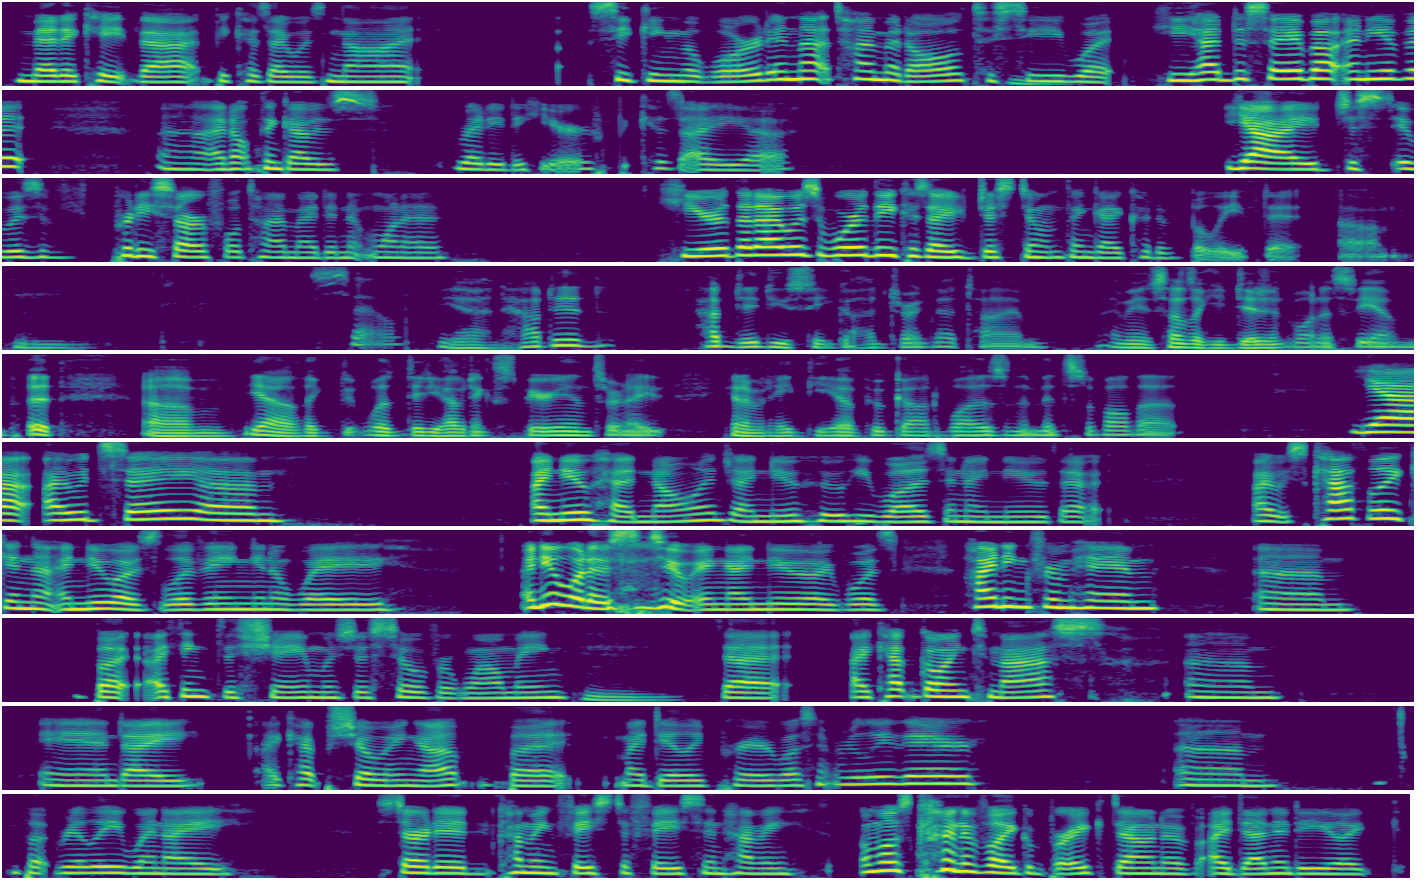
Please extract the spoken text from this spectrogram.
medicate that because I was not seeking the Lord in that time at all to see what He had to say about any of it. Uh, I don't think I was ready to hear because I, uh, yeah, I just, it was a pretty sorrowful time. I didn't want to hear that I was worthy because I just don't think I could have believed it. Um, Mm. so, Yeah, and how did how did you see God during that time? I mean, it sounds like you didn't want to see him, but um, yeah, like, what did you have an experience or an, kind of an idea of who God was in the midst of all that? Yeah, I would say um, I knew head knowledge. I knew who he was, and I knew that I was Catholic, and that I knew I was living in a way. I knew what I was doing. I knew I was hiding from him, um, but I think the shame was just so overwhelming Hmm. that I kept going to mass, um, and I I kept showing up, but my daily prayer wasn't really there. Um, but really, when I started coming face to face and having almost kind of like a breakdown of identity, like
